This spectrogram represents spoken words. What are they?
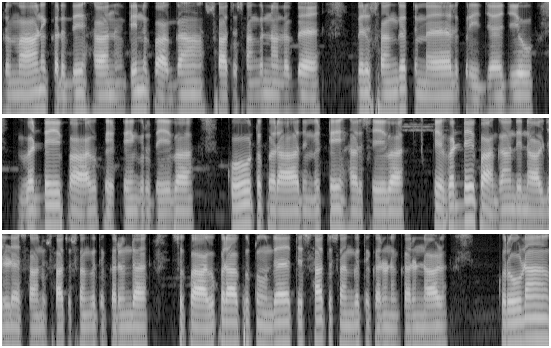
ਪ੍ਰਮਾਣ ਕਰਦੇ ਹਨ। ਬਿਨ ਭਾਗਾਂ ਸਤ ਸੰਗ ਨਾ ਲੱਭੈ। ਬਿਨ ਸੰਗਤ ਮੈਲ ਭਰੀਜੈ, ਜਿਉ ਵੱਡੇ ਭਾਗ ਭੇਟੇ ਗੁਰਦੇਵਾ, ਕੋਟ ਪਰਾਦ ਮਿਟੇ ਹਰ ਸੇਵਾ, ਕਿ ਵੱਡੇ ਭਾਗਾਂ ਦੇ ਨਾਲ ਜਿਹੜਾ ਸਾਨੂੰ ਸਤ ਸੰਗਤ ਕਰਨ ਦਾ ਸੁਭਾਗ ਪ੍ਰਾਪਤ ਹੁੰਦਾ ਹੈ ਤੇ ਸਤ ਸੰਗਤ ਕਰਨ ਕਰਨ ਨਾਲ ਕਰੋੜਾਂ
